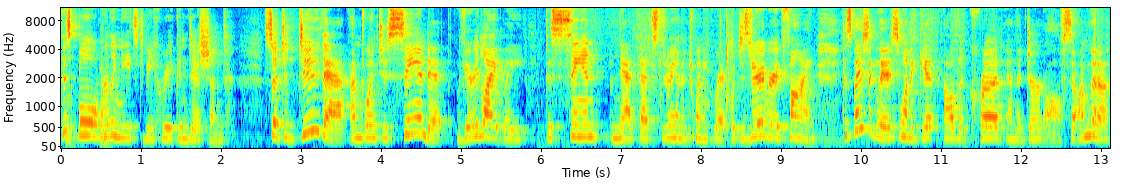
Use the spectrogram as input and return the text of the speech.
This bowl really needs to be reconditioned. So to do that, I'm going to sand it very lightly. the sand net that's 320 grit, which is very, very fine. Because basically I just want to get all the crud and the dirt off. So I'm going to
